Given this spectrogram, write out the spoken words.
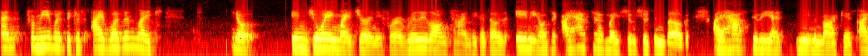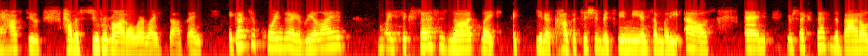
and for me it was because I wasn't like, you know, enjoying my journey for a really long time because I was aiming. I was like, I have to have my swimsuits in Vogue. I have to be at Neiman Marcus. I have to have a supermodel wear my stuff. And it got to a point that I realized my success is not like a, you know competition between me and somebody else and your success is a battle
